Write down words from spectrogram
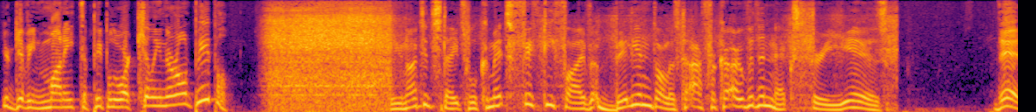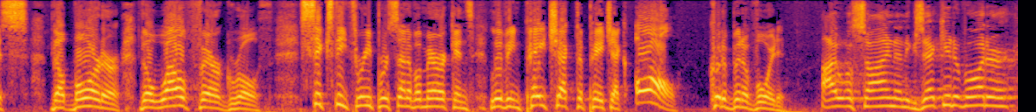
you're giving money to people who are killing their own people. The United States will commit $55 billion to Africa over the next three years. This, the border, the welfare growth, 63% of Americans living paycheck to paycheck, all could have been avoided. I will sign an executive order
